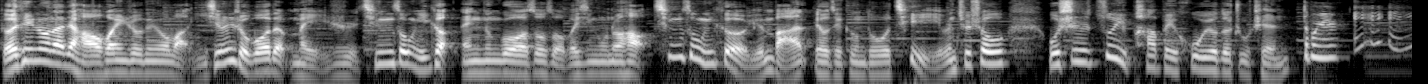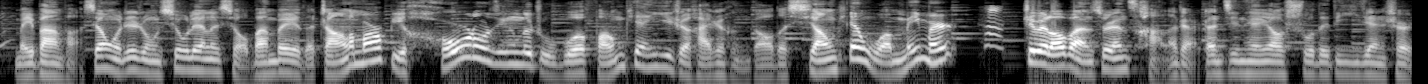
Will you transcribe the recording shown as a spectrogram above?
各位听众，大家好，欢迎收听由网易新闻首播的每日轻松一刻。您通过搜索微信公众号“轻松一刻”原版了解更多气温趣事哦。我是最怕被忽悠的主持人，嘚啵。没办法，像我这种修炼了小半辈子、长了毛比猴都精的主播，防骗意识还是很高的，想骗我没门儿。这位老板虽然惨了点，但今天要说的第一件事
